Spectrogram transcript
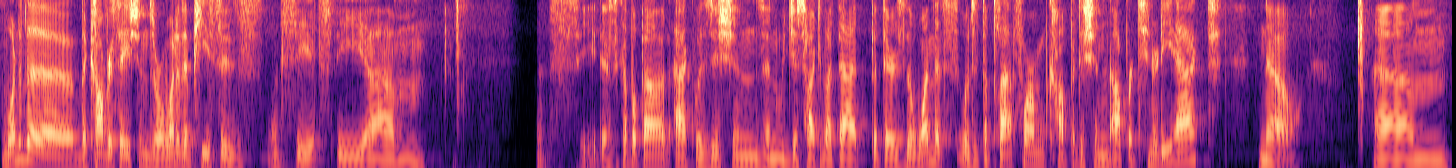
one of the the conversations or one of the pieces, let's see, it's the um, let's see, there's a couple about acquisitions, and we just talked about that, but there's the one that's what is the Platform Competition Opportunity Act? No, um,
